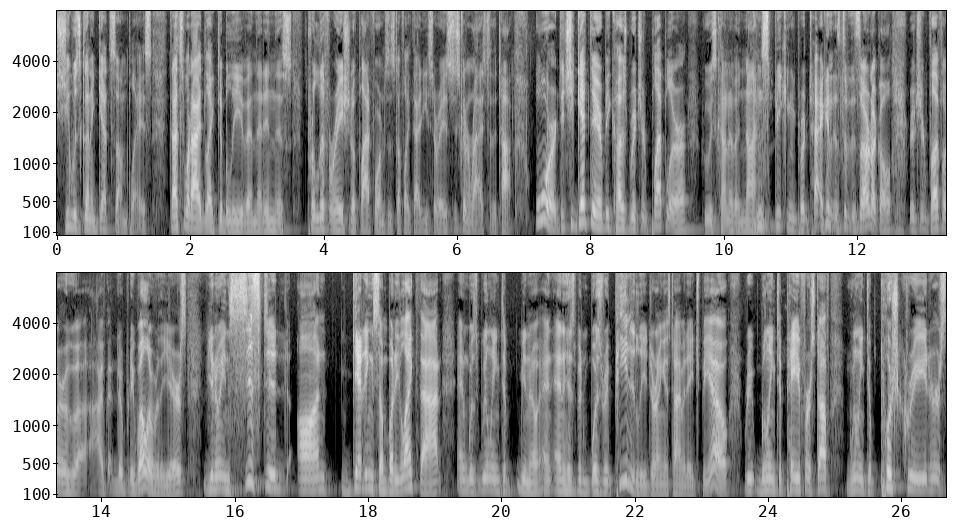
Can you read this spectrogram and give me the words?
She was going to get someplace. That's what I'd like to believe, and that in this proliferation of platforms and stuff like that, Issa Rae is just going to rise to the top. Or did she get there because Richard Plepler, who is kind of a non-speaking protagonist of this article, Richard Plepler, who uh, I've gotten to know pretty well over the years, you know, insisted on getting somebody like that, and was willing to, you know, and, and has been was repeatedly during his time at HBO re- willing to pay for stuff, willing to push creators.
